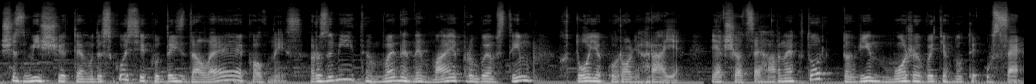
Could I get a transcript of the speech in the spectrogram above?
що зміщує тему дискусії кудись далеко вниз. Розумієте, в мене немає проблем з тим, хто яку роль грає. Якщо це гарний актор, то він може витягнути усе.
